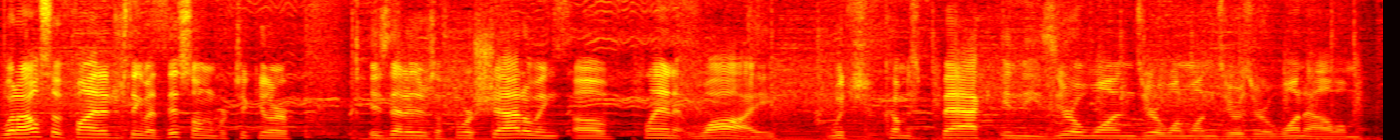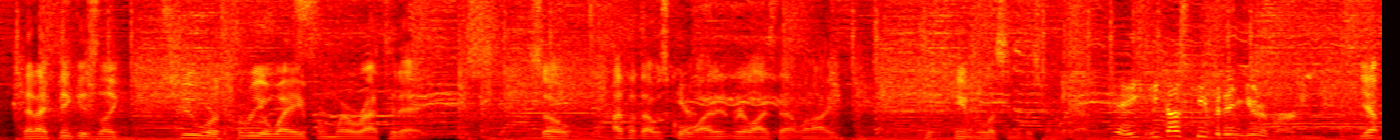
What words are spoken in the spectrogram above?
what I also find interesting about this song in particular is that there's a foreshadowing of Planet Y, which comes back in the 0101101 album that I think is like two or three away from where we're at today. So I thought that was cool. Yeah. I didn't realize that when I came to listen to this one again. Yeah, he, he does keep it in universe. Yep.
